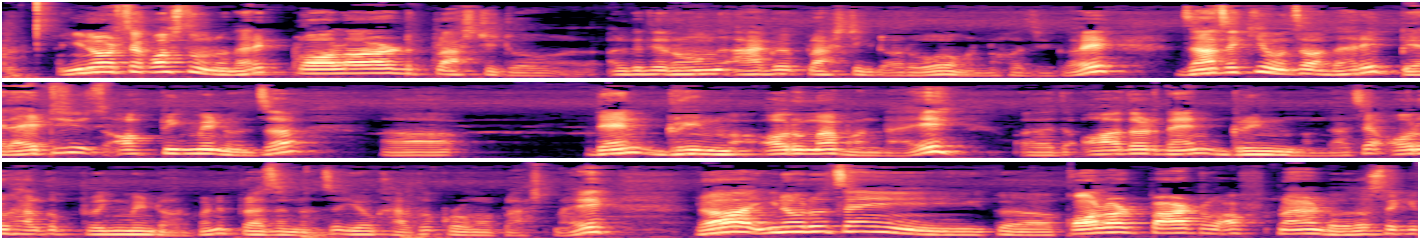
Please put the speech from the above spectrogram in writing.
यिनीहरू चाहिँ कस्तो हुनु भन्दाखेरि कलर्ड प्लास्टिक हो। अलिकति रङ आएको प्लास्टिकहरू हो भन्न खोजेको है। जहाँ चाहिँ के हुन्छ भन्दाखेरि भेराइटिज अफ पिगमेन्ट हुन्छ देन ग्रिनमा अरूमा भन्दा है। अदर देन ग्रिन भन्दा चाहिँ अरू खालको पिगमेन्टहरू पनि प्रेजेन्ट हुन्छ यो खालको क्रोमोप्लास्टमा है। र यिनीहरू चाहिँ कलर्ड पार्ट अफ प्लान्ट हो जस्तो कि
